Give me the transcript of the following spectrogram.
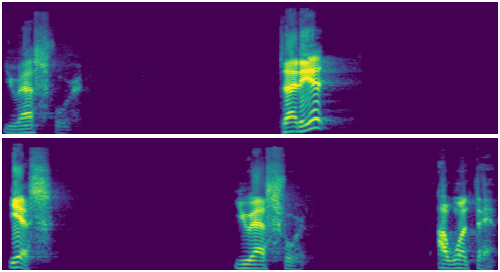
You ask for it. Is that it? Yes. You ask for it. I want that.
